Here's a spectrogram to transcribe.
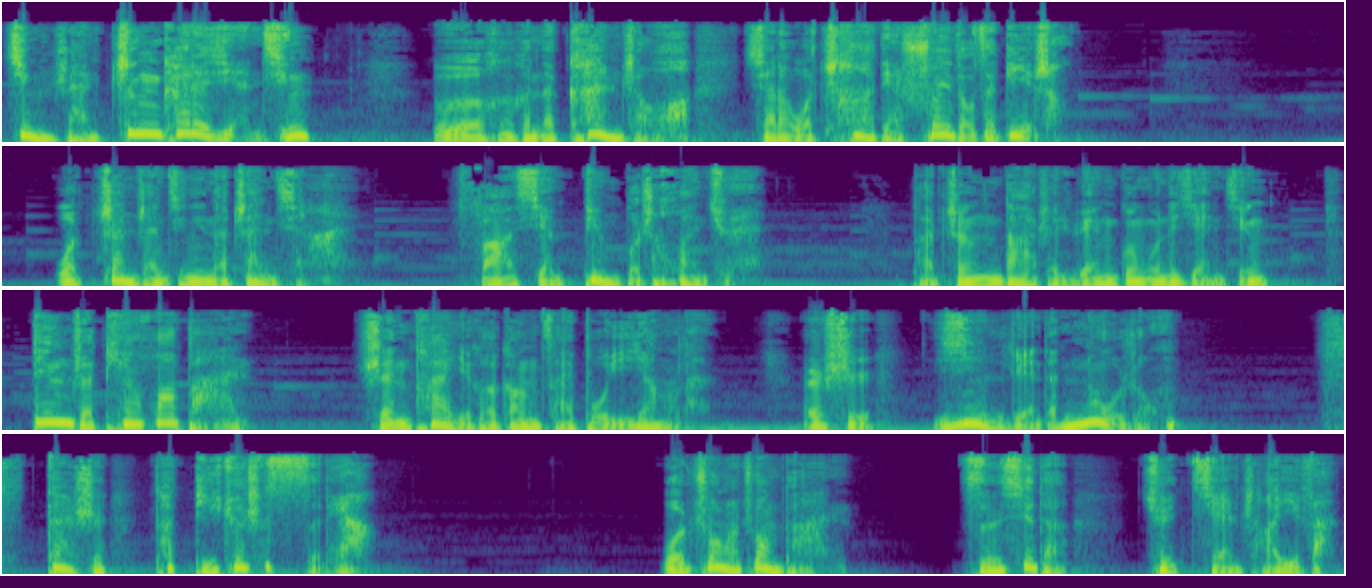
竟然睁开了眼睛，恶狠狠的看着我，吓得我差点摔倒在地上。我战战兢兢的站起来，发现并不是幻觉。他睁大着圆滚滚的眼睛，盯着天花板，神态也和刚才不一样了，而是一脸的怒容。但是他的确是死了呀。我壮了壮胆，仔细的去检查一番。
